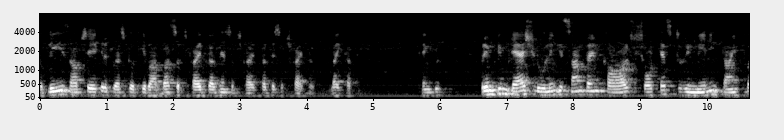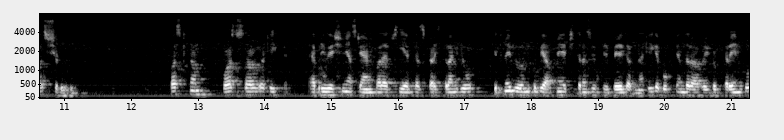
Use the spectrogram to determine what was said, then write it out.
तो प्लीज़ आपसे एक रिक्वेस्ट होती है बार बार सब्सक्राइब कर दें सब्सक्राइब कर दें सब्सक्राइब कर दें लाइक कर दें। Thank you preemptive dash scheduling is time called shortest remaining time first scheduling first come first serve ठीक है। एब्रीवेशन या stand for F C F S का इस तरह की जो जितने भी उनको भी आपने अच्छी तरह से प्रिपेयर करना ठीक है। बुक के अंदर आप रीड आउट करें इनको।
